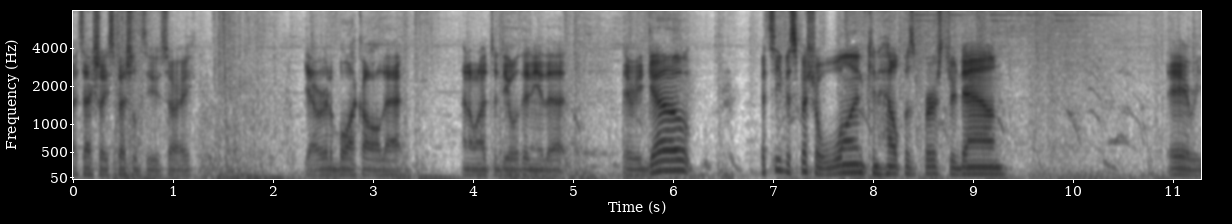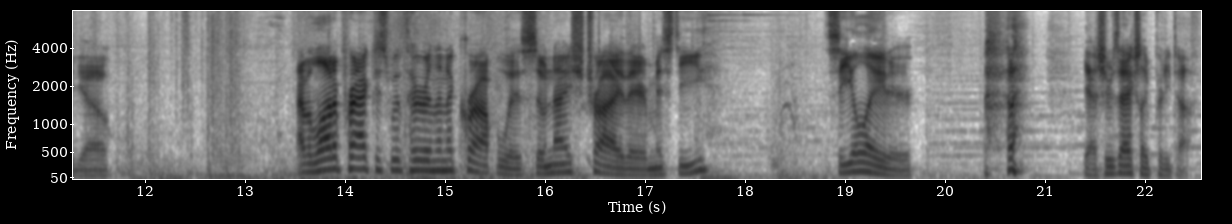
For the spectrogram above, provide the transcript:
That's actually special too, sorry. Yeah, we're gonna block all that. I don't want to have to deal with any of that. There we go. Let's see if a special one can help us burst her down. There we go. I have a lot of practice with her in the Necropolis, so nice try there, Misty. See you later. yeah, she was actually pretty tough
